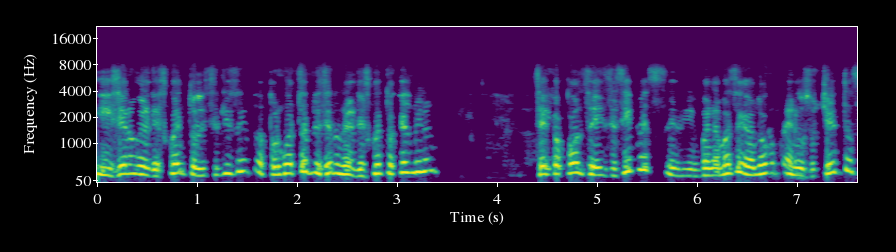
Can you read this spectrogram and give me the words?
Y hicieron el descuento, les dice, por WhatsApp le hicieron el descuento aquel, miren. Sergio Ponce dice, sí, pues, en Panamá se ganó en los ochentas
